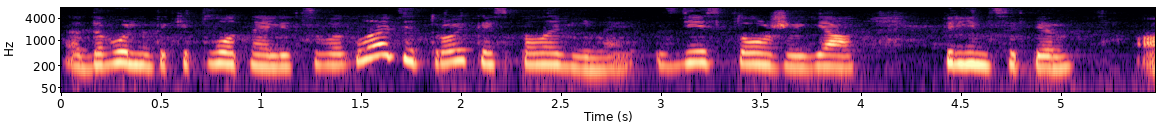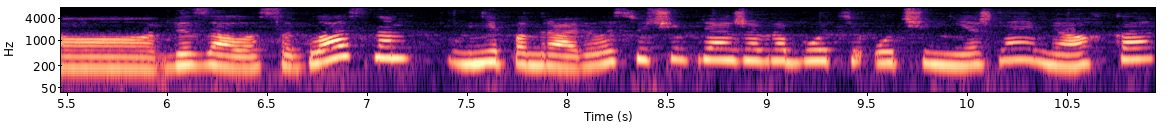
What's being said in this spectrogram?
э, довольно-таки плотной лицевой глади тройкой с половиной. Здесь тоже я, в принципе, вязала согласно. Мне понравилась очень пряжа в работе, очень нежная, мягкая.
